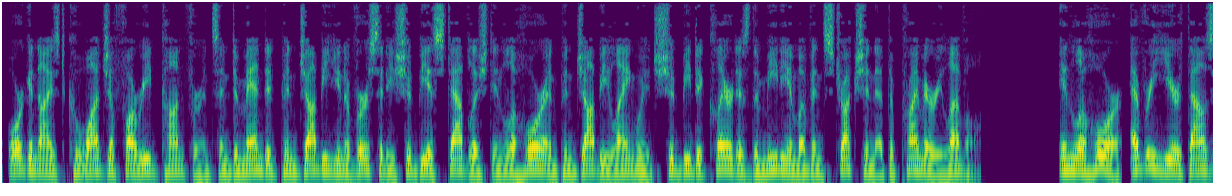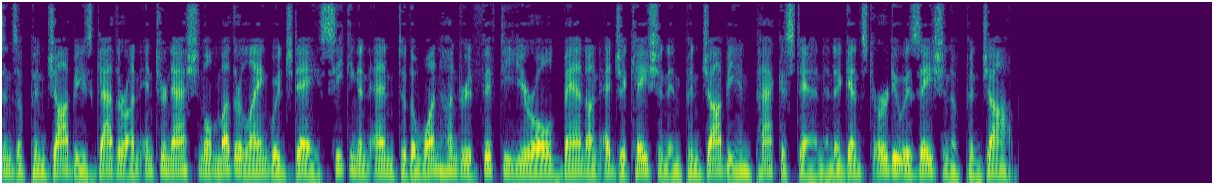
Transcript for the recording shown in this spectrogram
organized Khawaja Farid Conference and demanded Punjabi University should be established in Lahore and Punjabi language should be declared as the medium of instruction at the primary level. In Lahore, every year thousands of Punjabis gather on International Mother Language Day seeking an end to the 150-year-old ban on education in Punjabi in Pakistan and against Urduization of Punjab.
